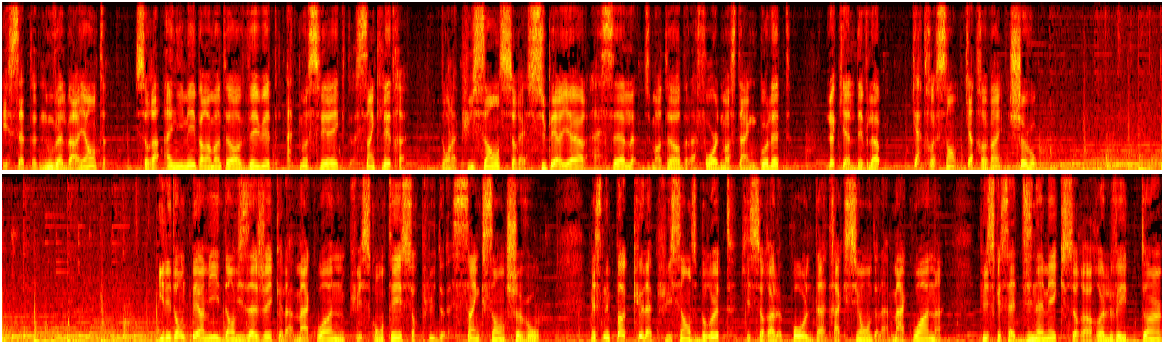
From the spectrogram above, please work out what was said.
et cette nouvelle variante sera animée par un moteur V8 atmosphérique de 5 litres dont la puissance serait supérieure à celle du moteur de la Ford Mustang Bullet, lequel développe 480 chevaux. Il est donc permis d'envisager que la Mach 1 puisse compter sur plus de 500 chevaux. Mais ce n'est pas que la puissance brute qui sera le pôle d'attraction de la Mach 1, puisque sa dynamique sera relevée d'un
